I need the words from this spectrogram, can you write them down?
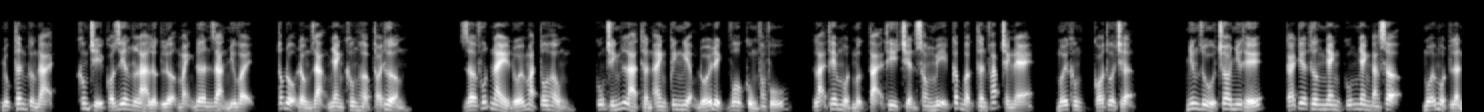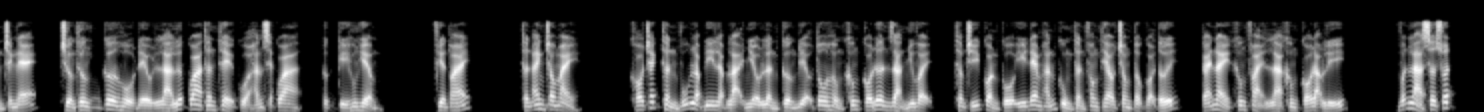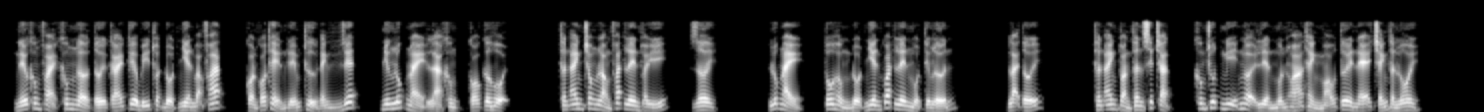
Nhục thân cường đại, không chỉ có riêng là lực lượng mạnh đơn giản như vậy, tốc độ đồng dạng nhanh không hợp t h ó i thường. Giờ phút này đối mặt tô hồng, cũng chính là thần anh kinh nghiệm đối địch vô cùng phong phú, lại thêm một mực tại thi triển song mỹ cấp bậc thân pháp tránh né, mới không có thua trận. Nhưng dù cho như thế, cái tia thương nhanh cũng nhanh đáng sợ, mỗi một lần tránh né, trường thương cơ hồ đều là lướt qua thân thể của hắn sẽ qua, cực kỳ hung hiểm. Phiền thoái thần anh cho mày. Khó trách thần vũ lặp đi lặp lại nhiều lần cường điệu tô hồng không có đơn giản như vậy, thậm chí còn cố ý đem hắn cùng thần phong theo trong tộc gọi tới, cái này không phải là không có đạo lý. Vẫn là sơ xuất nếu không phải không ngờ tới cái kia bí thuật đột nhiên bạo phát, còn có thể nếm thử đánh giết, nhưng lúc này là không có cơ hội. Thần anh trong lòng phát lên thoái ý, rơi. Lúc này, tô hồng đột nhiên quát lên một tiếng lớn. Lại tới. Thần anh toàn thân siết chặt, không chút nghĩ ngợi liền muốn hóa thành máu tươi né tránh thần lôi.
